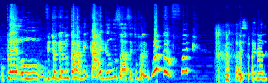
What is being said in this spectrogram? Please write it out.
o, play, o, o, videogame não tava nem carregando os assets. Eu falei, what the fuck? tirando,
